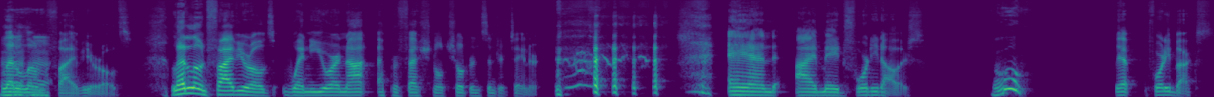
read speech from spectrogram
let alone mm-hmm. five year olds, let alone five year olds when you are not a professional children's entertainer. and I made $40. Ooh, Yep, 40 bucks.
